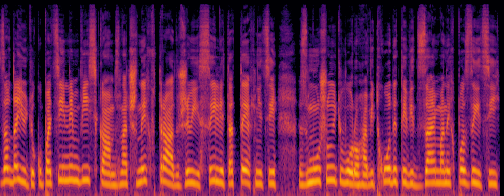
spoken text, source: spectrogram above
завдають окупаційним військам значних втрат в живій силі та техніці, змушують ворога відходити від займаних позицій.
